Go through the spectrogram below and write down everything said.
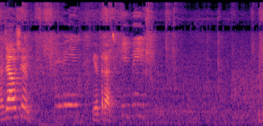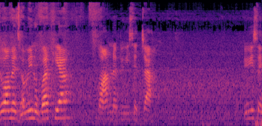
મજા આવશે ને? યતરાજ. જો અમે જમીન ઊભા થયા તો આમને પીવી છે ચા. પીવી છે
